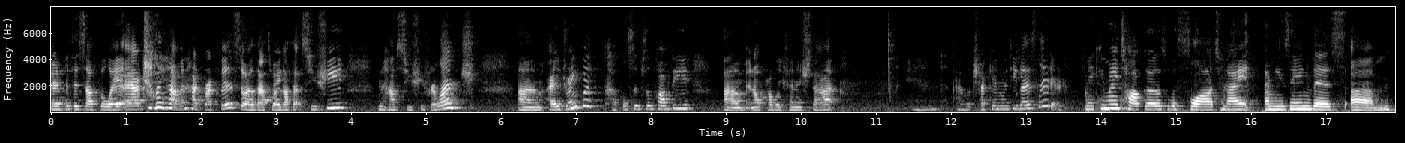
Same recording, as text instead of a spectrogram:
Gonna put this stuff away. I actually haven't had breakfast, so that's why I got that sushi. I'm gonna have sushi for lunch. Um, I drank like a couple sips of coffee, um, and I'll probably finish that. And I will check in with you guys later. Making my tacos with slaw tonight. I'm using this um,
